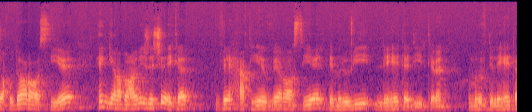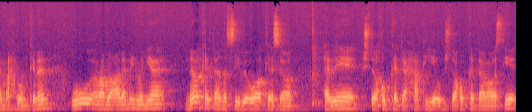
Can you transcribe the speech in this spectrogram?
و خدا راستیه. هنگی رب العالمین جده چه کرد و حقیه و راستیه. ده مروی لهیتا دیر کرن. و مروی ده محروم کرن. و رب العالمین ونیا ناکتا نصیب واکسا. اوه بشتا خوب کتا حقیه و بشتا خوب کتا راستیه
